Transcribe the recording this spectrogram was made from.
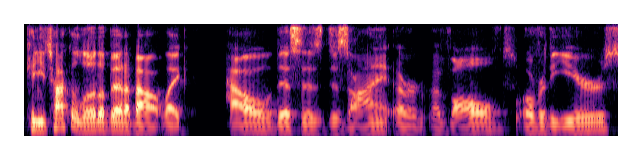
can you talk a little bit about like how this is designed or evolved over the years?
